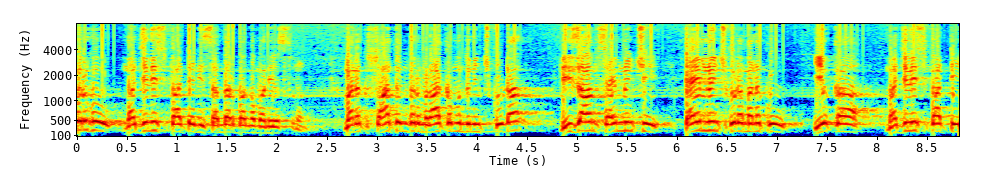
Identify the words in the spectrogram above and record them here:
పురుగు మజ్లిస్ పార్టీ అని సందర్భంగా మనిస్తున్నాం మనకు స్వాతంత్రం రాకముందు నుంచి కూడా నిజాం సైం నుంచి టైం నుంచి కూడా మనకు ఈ యొక్క మజ్లిస్ పార్టీ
